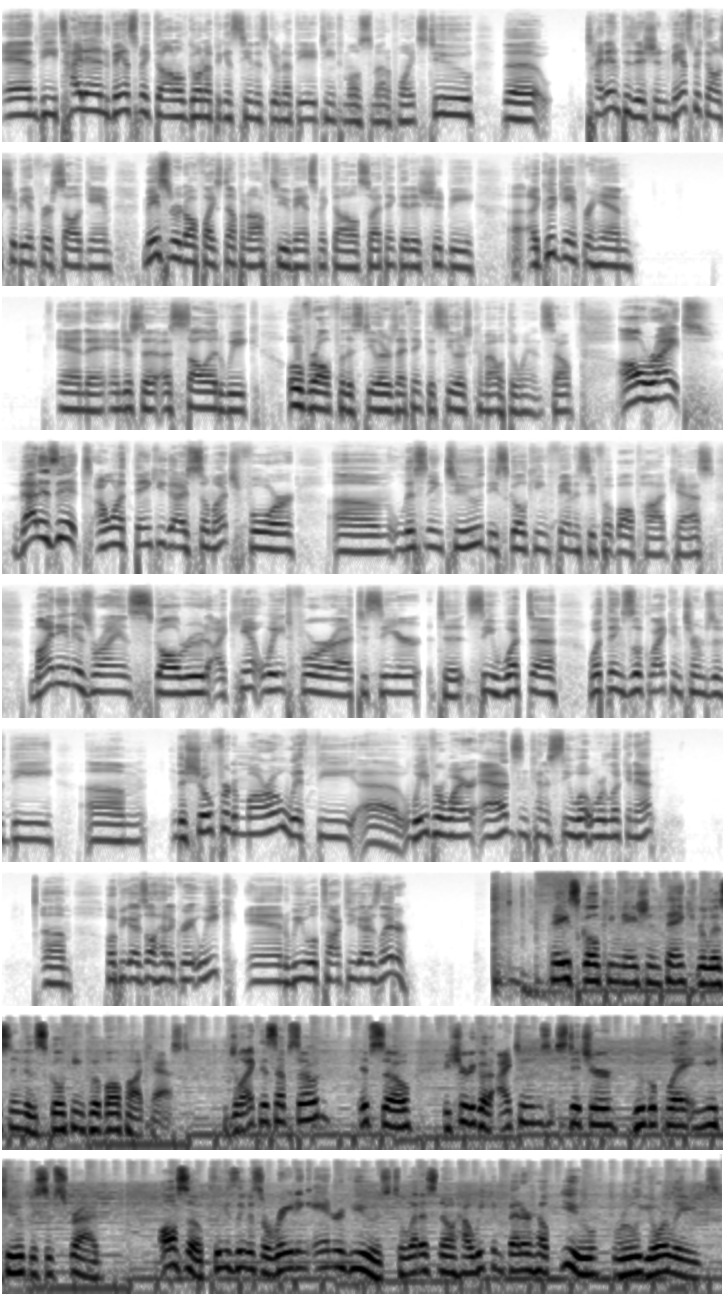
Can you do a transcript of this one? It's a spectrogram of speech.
And the tight end Vance McDonald going up against a team that's given up the 18th most amount of points to the tight end position. Vance McDonald should be in for a solid game. Mason Rudolph likes dumping off to Vance McDonald, so I think that it should be a, a good game for him. And uh, and just a, a solid week overall for the Steelers. I think the Steelers come out with the win. So, all right, that is it. I want to thank you guys so much for um, listening to the Skull King Fantasy Football Podcast. My name is Ryan Skullrood. I can't wait for uh, to see your, to see what uh, what things look like in terms of the um, the show for tomorrow with the uh, waiver wire ads and kind of see what we're looking at. Um, hope you guys all had a great week, and we will talk to you guys later. Hey, Skull King Nation! Thank you for listening to the Skull King Football Podcast. Did you like this episode? If so, be sure to go to iTunes, Stitcher, Google Play, and YouTube to subscribe. Also, please leave us a rating and reviews to let us know how we can better help you rule your leagues.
